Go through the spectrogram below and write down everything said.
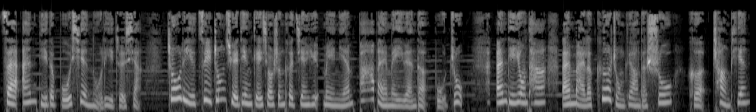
在安迪的不懈努力之下，州里最终决定给肖申克监狱每年八百美元的补助。安迪用它来买了各种各样的书和唱片。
